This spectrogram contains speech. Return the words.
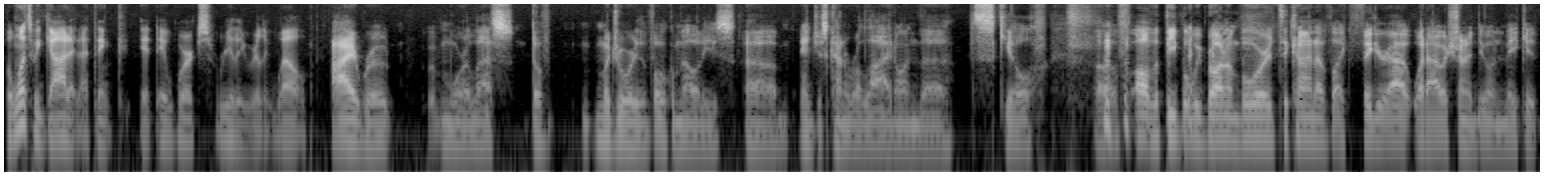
But once we got it, I think it, it works really, really well. I wrote more or less the majority of the vocal melodies um, and just kind of relied on the skill of all the people we brought on board to kind of like figure out what I was trying to do and make it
